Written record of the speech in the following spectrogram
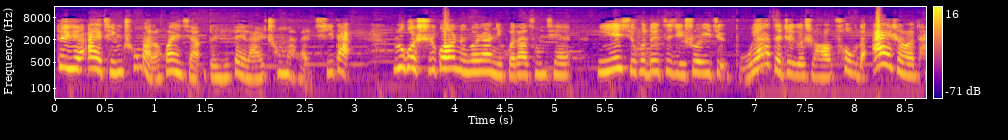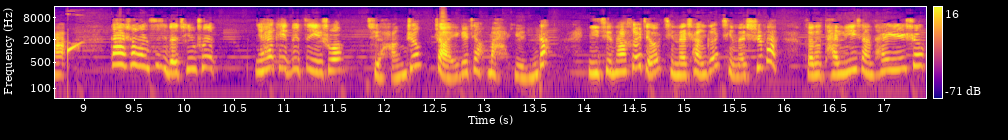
对于爱情充满了幻想，对于未来充满了期待。如果时光能够让你回到从前，你也许会对自己说一句：不要在这个时候错误的爱上了他，搭上了自己的青春。你还可以对自己说：去杭州找一个叫马云的，你请他喝酒，请他唱歌，请他吃饭，和他谈理想，谈人生，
